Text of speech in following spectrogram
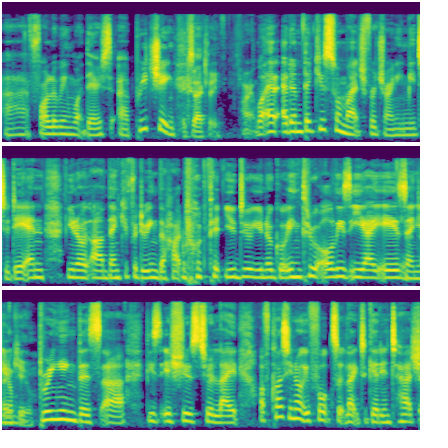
uh, following what they're uh, preaching. Exactly. All right. Well, Adam, thank you so much for joining me today, and you know, uh, thank you for doing the hard work that you do. You know, going through all these EIAs and you know, you. bringing this these issues to light. Of course, you know, if folks would like to get in touch,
